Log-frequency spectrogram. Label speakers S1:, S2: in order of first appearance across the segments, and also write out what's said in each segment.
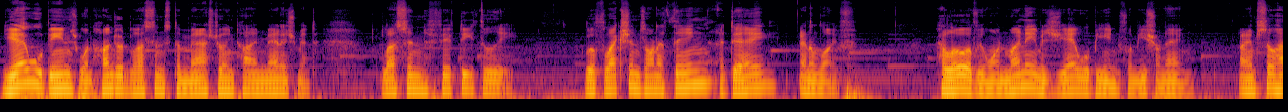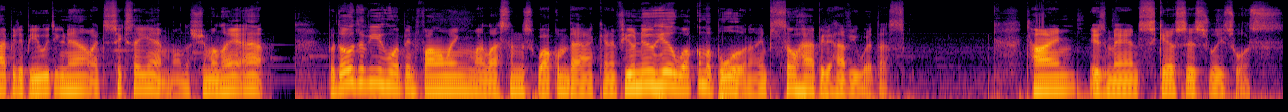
S1: Ye Wu Bin's 100 Lessons to Mastering Time Management. Lesson 53 Reflections on a Thing, a Day, and a Life. Hello everyone, my name is Ye Wu Bin from Yishuneng. I am so happy to be with you now at 6 a.m. on the Ximalaya app. For those of you who have been following my lessons, welcome back, and if you're new here, welcome aboard. I am so happy to have you with us. Time is man's scarcest resource.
